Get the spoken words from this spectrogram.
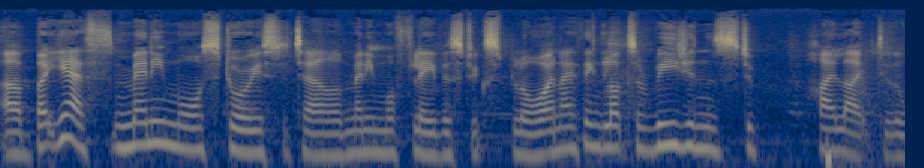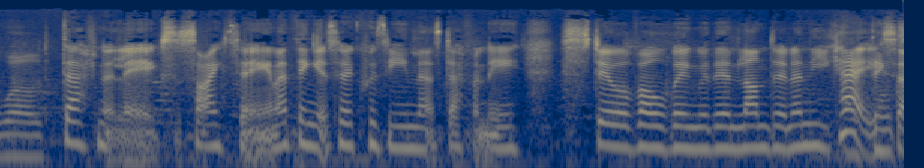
Uh, but yes, many more stories to tell, many more flavors to explore, and I think lots of regions to highlight to the world. Definitely, it's exciting, and I think it's a cuisine that's definitely still evolving within London and the UK. I think so.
